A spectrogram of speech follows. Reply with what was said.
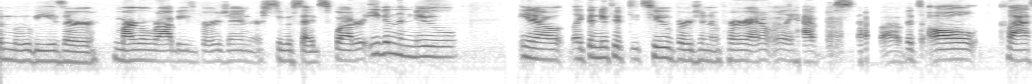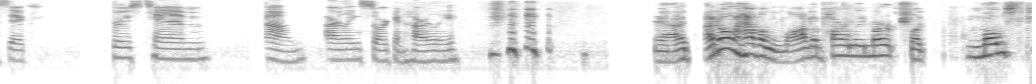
the movies or Margot Robbie's version or Suicide Squad or even the new you know, like the new 52 version of her, I don't really have stuff of. It's all classic Bruce Timm, um, Arlene Sorkin Harley. yeah, I, I don't have a lot of Harley merch. Like most,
